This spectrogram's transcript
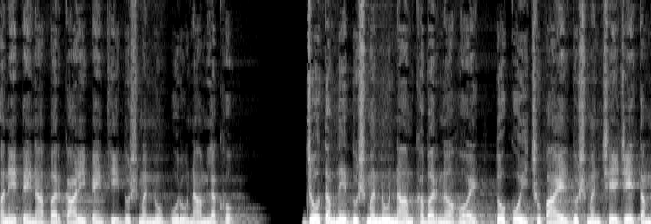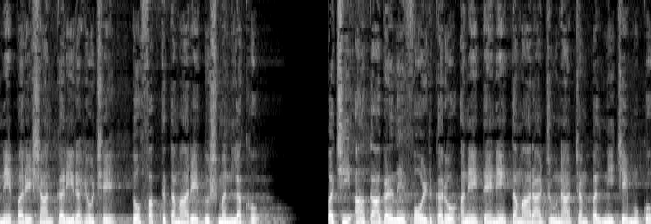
અને તેના પર કાળી પેનથી દુશ્મનનું પૂરું નામ લખો. જો તમને દુશ્મનનું નામ ખબર ન હોય, તો કોઈ છુપાયેલ દુશ્મન છે જે તમને પરેશાન કરી રહ્યો છે, તો ફક્ત તમારે દુશ્મન લખો. પછી આ કાગળને ફોલ્ડ કરો અને તેને તમારા જૂના ચંપલ નીચે મૂકો.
